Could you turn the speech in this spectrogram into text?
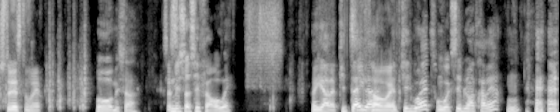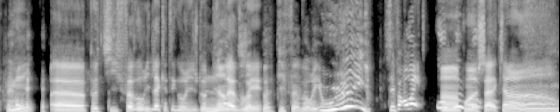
Je te laisse t'ouvrir. Oh, mais ça... Ça, mais ça, c'est Far Away. Regarde la petite taille là, Far la petite boîte. On voit que c'est blanc à travers. Hmm. Mon euh, petit favori de la catégorie, je dois bien l'avouer. petit favori. Oui, c'est Far Away. Ouh, Un ouh, point ouh. chacun.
